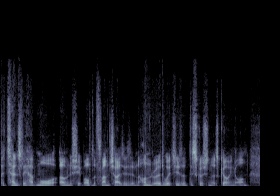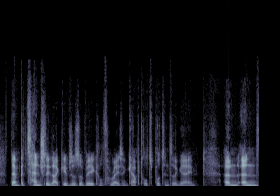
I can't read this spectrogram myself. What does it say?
potentially have more ownership of the franchises in the 100, which is a discussion that's going on, then potentially that gives us a vehicle for raising capital to put into the game. And, and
